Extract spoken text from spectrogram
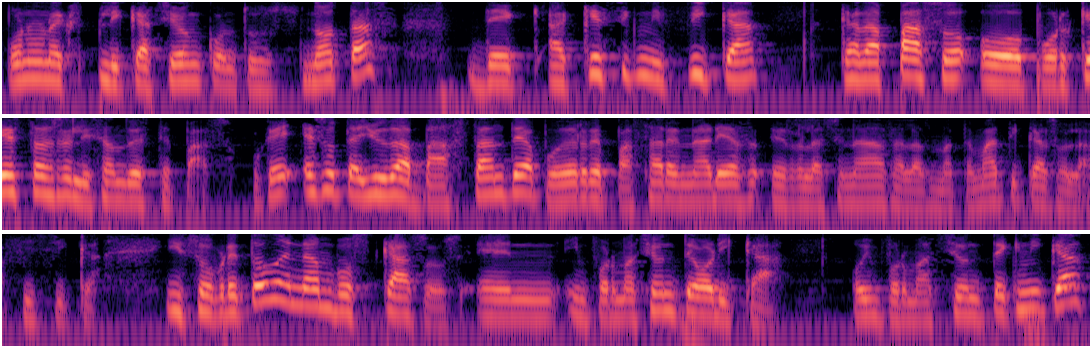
pone una explicación con tus notas de a qué significa cada paso o por qué estás realizando este paso. Eso te ayuda bastante a poder repasar en áreas eh, relacionadas a las matemáticas o la física. Y sobre todo en ambos casos, en información teórica o información técnica,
